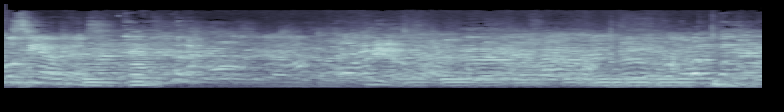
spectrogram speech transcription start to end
We'll see how it goes.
